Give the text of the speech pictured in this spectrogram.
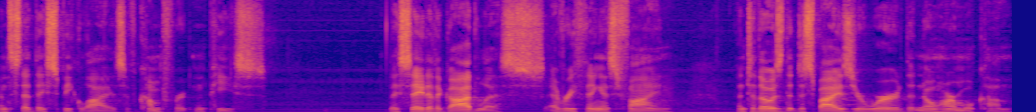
Instead, they speak lies of comfort and peace. They say to the godless, everything is fine, and to those that despise your word, that no harm will come.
